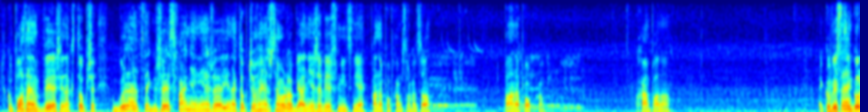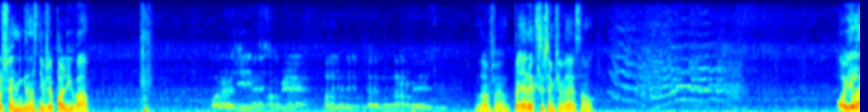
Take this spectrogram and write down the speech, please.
Tylko potem, wiesz, jednak to obciążenie... Ogólnie w tej grze jest fajnie, nie? Że jednak to obciążenie coś tam robi, a nie, że wiesz, nic, nie? Pana popcham trochę, co? Pana popcham. Pcham pana. Eko, wiesz co najgorsze? Nikt z nas nie wziął paliwa. Poradzimy sobie. Paliwo nie potrzebne, na rower jeździ. Dobrze, pewnie elektrycznym się wydaje są. Oje,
